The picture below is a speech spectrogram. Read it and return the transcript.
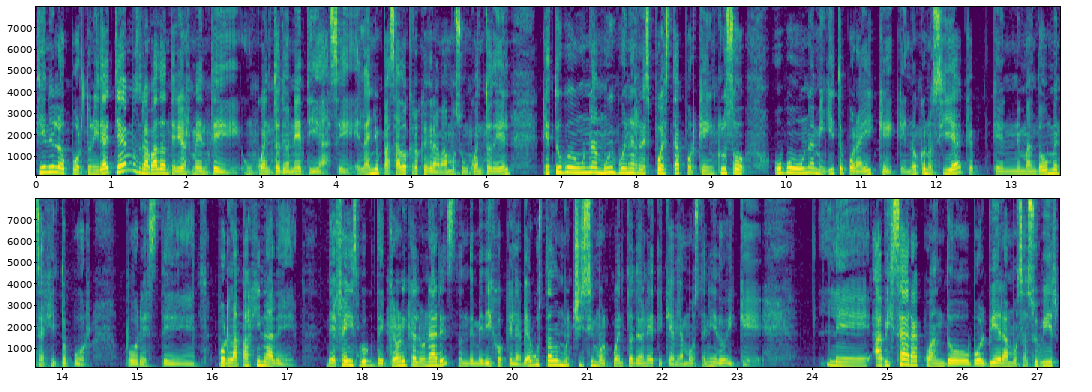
tiene la oportunidad. Ya hemos grabado anteriormente un cuento de Onetti. Hace el año pasado creo que grabamos un cuento de él que tuvo una muy buena respuesta porque incluso hubo un amiguito por ahí que, no conocía que, que, me mandó un mensajito por, por, este, por la página de, de Facebook de Crónica Lunares donde me dijo que le había gustado muchísimo el cuento de Onetti que habíamos tenido y que le avisara cuando volviéramos a subir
